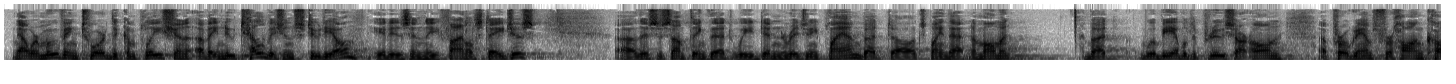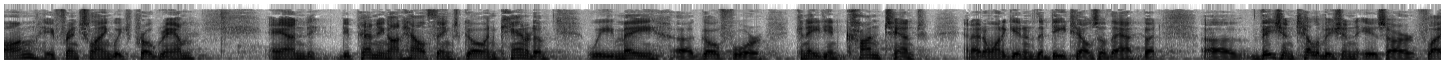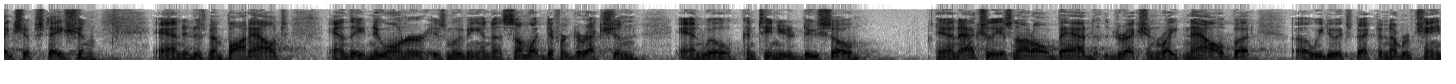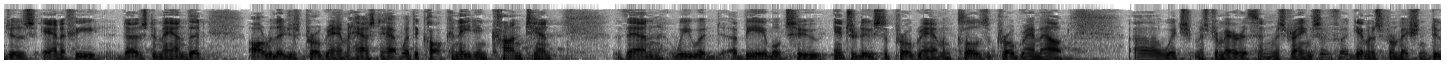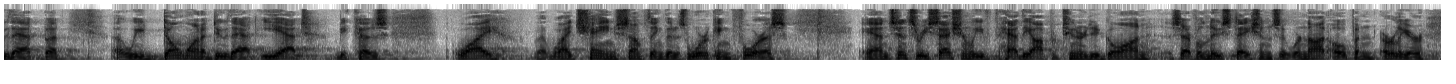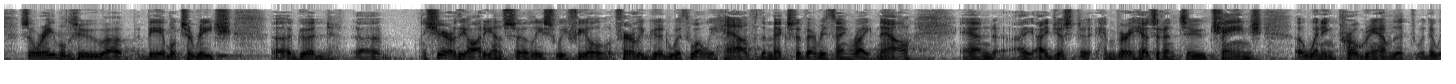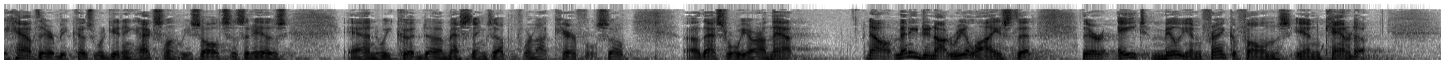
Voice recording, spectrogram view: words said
Now we're moving toward the completion of a new television studio. It is in the final stages. Uh, this is something that we didn't originally plan, but I'll explain that in a moment. But we'll be able to produce our own uh, programs for Hong Kong, a French language program. And depending on how things go in Canada, we may uh, go for Canadian content. And I don't want to get into the details of that, but uh, Vision Television is our flagship station, and it has been bought out, and the new owner is moving in a somewhat different direction and will continue to do so. And actually, it's not all bad, the direction right now, but uh, we do expect a number of changes. And if he does demand that all religious program has to have what they call Canadian content, then we would uh, be able to introduce the program and close the program out. Uh, which Mr. Meredith and Mr. Ames have uh, given us permission to do that, but we don't want to do that yet because why why change something that is working for us? And since the recession, we've had the opportunity to go on several news stations that were not open earlier. So we're able to be able to reach a good uh, share the audience. At least we feel fairly good with what we have, the mix of everything right now. And I, I just uh, am very hesitant to change a winning program that that we have there because we're getting excellent results as it is and we could uh, mess things up if we're not careful. So uh, that's where we are on that. Now, many do not realize that there are 8 million francophones in Canada.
